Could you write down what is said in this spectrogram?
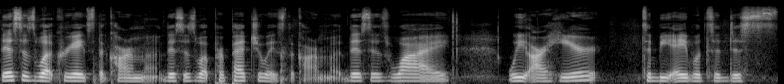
This is what creates the karma. This is what perpetuates the karma. This is why we are here to be able to dis-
